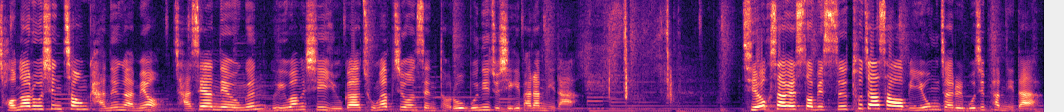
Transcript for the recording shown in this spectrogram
전화로 신청 가능하며 자세한 내용은 의왕시 육아 종합지원센터로 문의 주시기 바랍니다. 지역사회 서비스 투자사업 이용자를 모집합니다.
